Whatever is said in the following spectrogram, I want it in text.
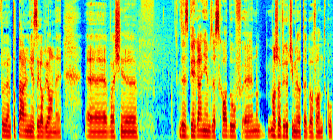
byłem totalnie zrobiony e, właśnie ze zbieganiem ze schodów. E, No, może wrócimy do tego wątku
